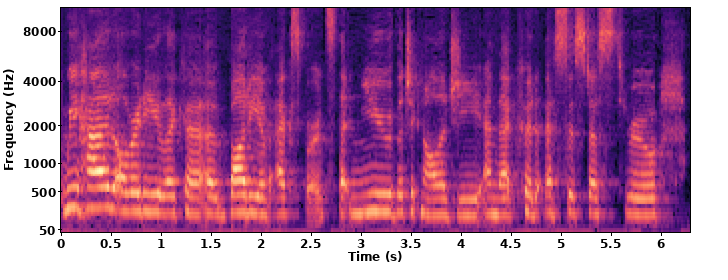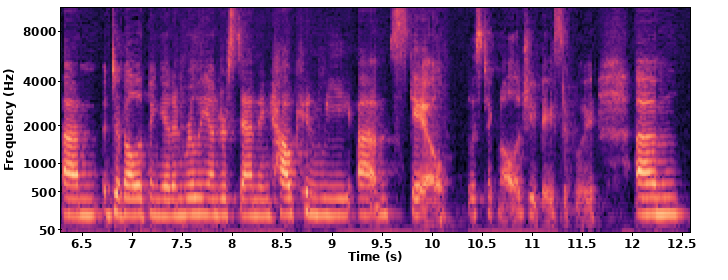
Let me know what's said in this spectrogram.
we had already like a, a, body of experts that knew the technology and that could assist us through um, developing it and really understanding how can we um, scale this technology basically um,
